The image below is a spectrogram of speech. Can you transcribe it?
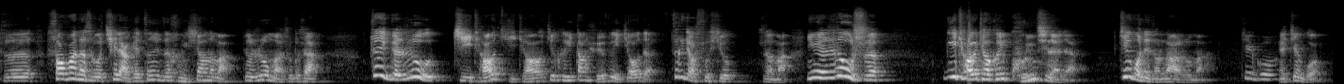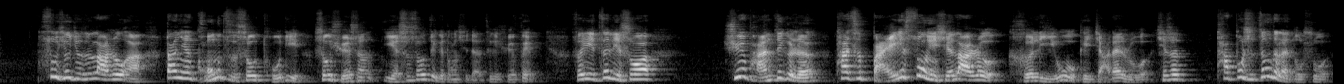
是烧饭的时候切两片蒸一蒸，很香的嘛，就是肉嘛，是不是啊？这个肉几条几条就可以当学费交的，这个叫束修，知道吗？因为肉是一条一条可以捆起来的。见过那种腊肉吗？见过。哎，见过。束修就是腊肉啊。当年孔子收徒弟、收学生也是收这个东西的，这个学费。所以这里说薛蟠这个人，他是白送一些腊肉和礼物给贾代儒。其实他不是真的来读书，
